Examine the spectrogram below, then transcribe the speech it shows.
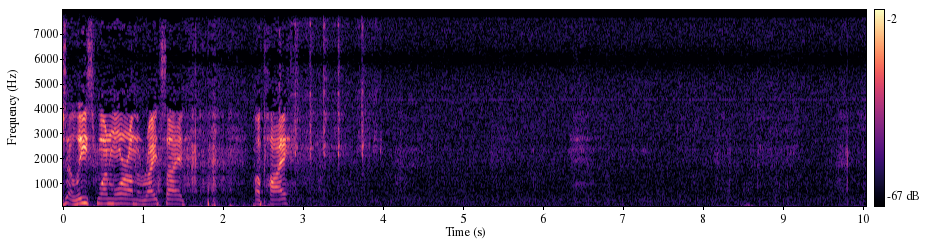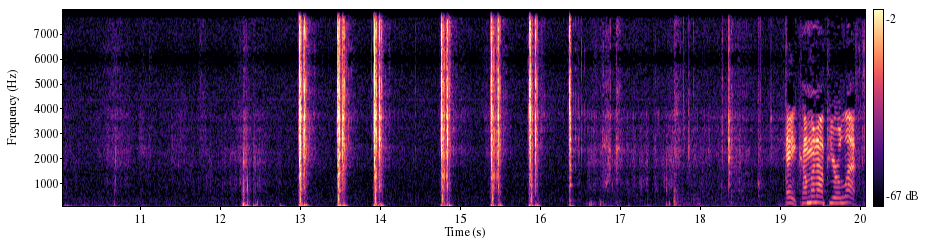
There's at least one more on the right side up high. Hey, coming up your left.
